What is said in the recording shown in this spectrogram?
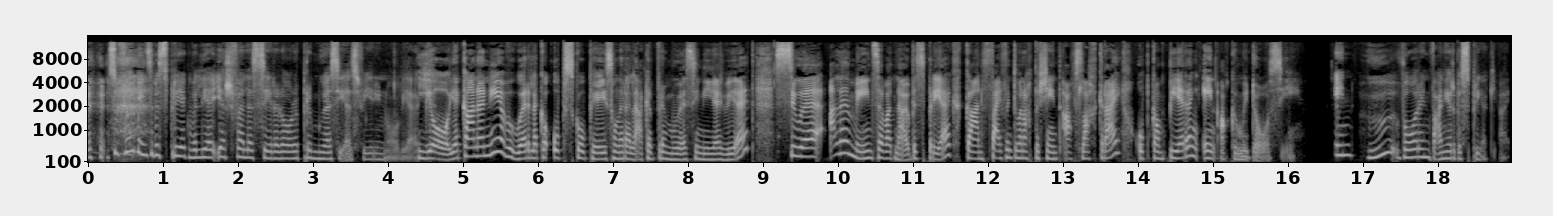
so voor mense bespreek, wil jy eers vir hulle sê dat daar 'n promosie is vir hierdie naweek. Ja, jy kan nou nie 'n behoorlike opskop hê sonder 'n lekker promosie nie, jy weet. So alle mense wat nou bespreek, kan 25% afslag kry op kampering en akkommodasie. En hoe, waar en wanneer bespreek jy?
